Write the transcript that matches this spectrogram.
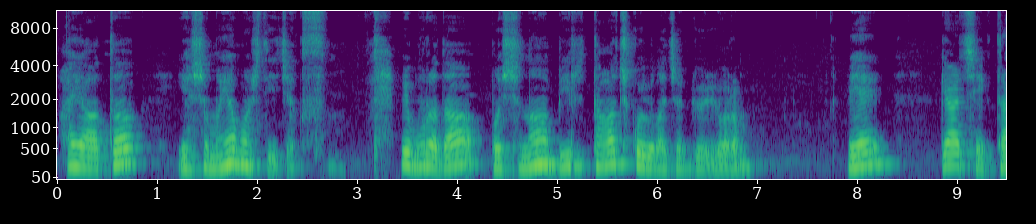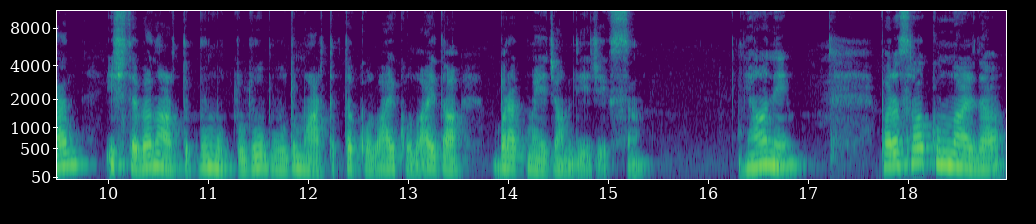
hayatı yaşamaya başlayacaksın. Ve burada başına bir taç koyulacak görüyorum. Ve gerçekten işte ben artık bu mutluluğu buldum artık da kolay kolay da bırakmayacağım diyeceksin. Yani parasal konularda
